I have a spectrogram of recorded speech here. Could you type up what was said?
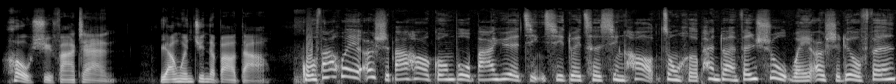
后续发展。杨文军的报道。国发会二十八号公布八月景气对策信号综合判断分数为二十六分，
